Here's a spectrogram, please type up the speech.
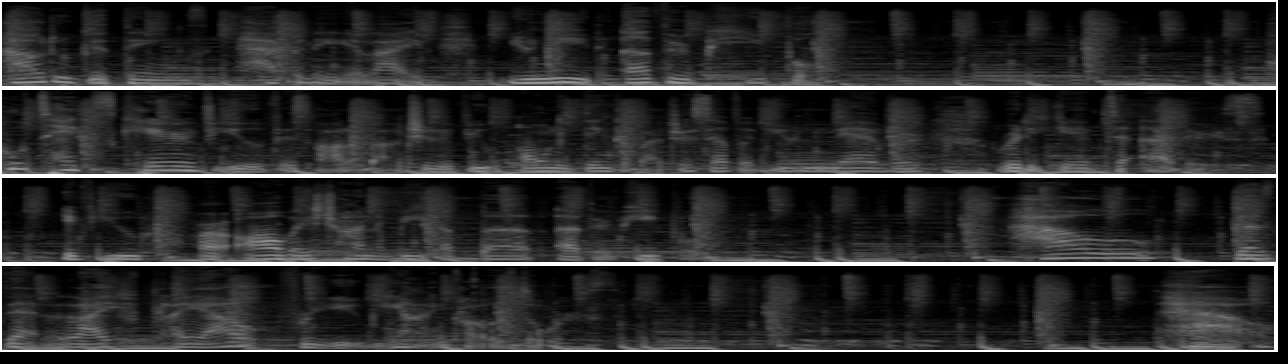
How do good things happen in your life? You need other people. Who takes care of you if it's all about you? If you only think about yourself, if you never really give to others, if you are always trying to be above other people, how does that life play out for you behind closed doors? How?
